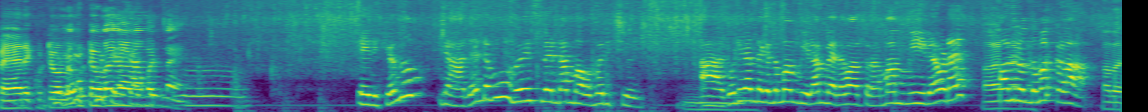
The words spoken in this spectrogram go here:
പേരക്കുട്ടികളുടെ കുട്ടികളെ കാണാൻ പറ്റണേ. എനിക്കൊന്നും ഞാൻ എന്റെ മൂന്ന് വയസ്സിൽ എന്റെ അമ്മാവൻ മരിച്ചു പോയി ആ കൂടി കണ്ടേക്കുന്ന മമ്മിയുടെ അമ്മേനെ മാത്രം. മമ്മിയുടെ അവിടെ പതിനൊന്ന് മക്കളാ. അതെ.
